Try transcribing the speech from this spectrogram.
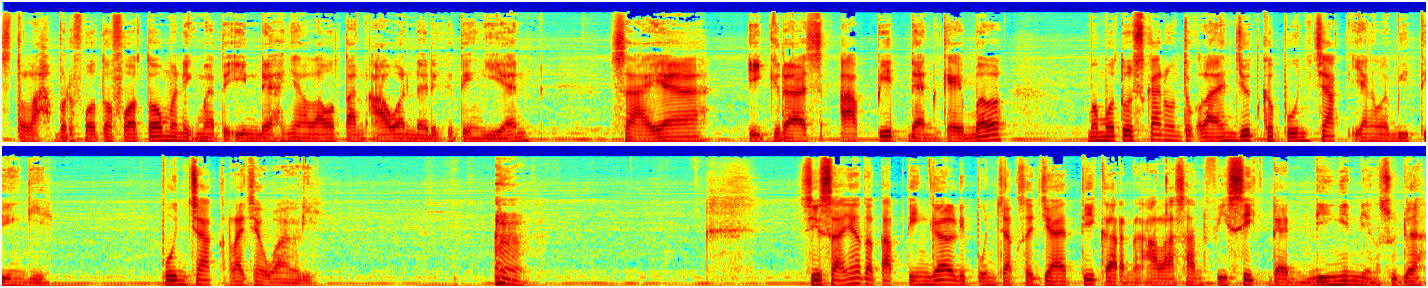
Setelah berfoto-foto menikmati indahnya lautan awan dari ketinggian, saya, Igras, Apit, dan Kabel memutuskan untuk lanjut ke puncak yang lebih tinggi. Puncak Raja Wali. Sisanya tetap tinggal di puncak sejati karena alasan fisik dan dingin yang sudah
